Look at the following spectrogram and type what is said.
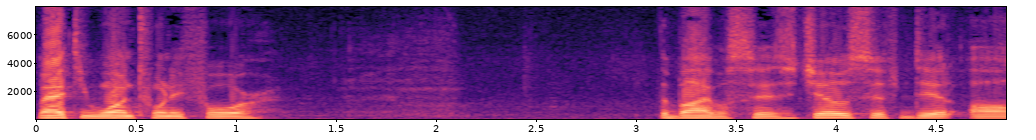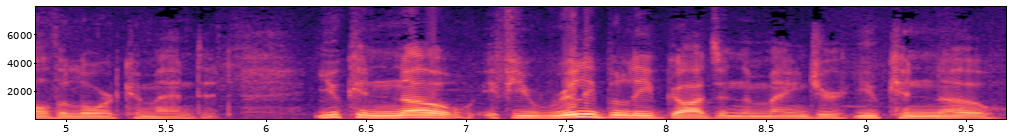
Matthew 124. The Bible says Joseph did all the Lord commanded. You can know, if you really believe God's in the manger, you can know.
